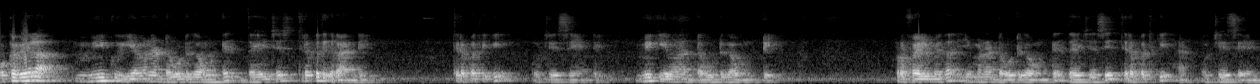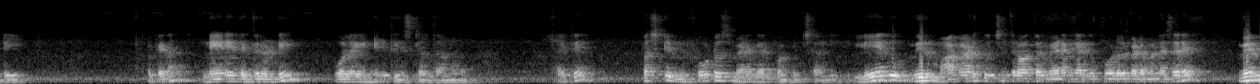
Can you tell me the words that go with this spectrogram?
ఒకవేళ మీకు ఏమైనా డౌట్గా ఉంటే దయచేసి తిరుపతికి రండి. తిరుపతికి వచ్చేసేయండి. మీకు ఏమైనా డౌట్గా ఉంటే ప్రొఫైల్ మీద ఏమైనా డౌట్గా ఉంటే దయచేసి తిరుపతికి వచ్చేసేయండి. ఓకేనా? నేనే దగ్గరుండి వాళ్ళ ఇంటికి తీసుకెళ్తాను. అయితే ఫస్ట్ మీ ఫొటోస్ మేడం గారికి పంపించాలి. లేదు మీరు మా కాడికి వచ్చిన తర్వాత మేడం గారికి ఫోటోలు పెట్టమన్నా సరే మేము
